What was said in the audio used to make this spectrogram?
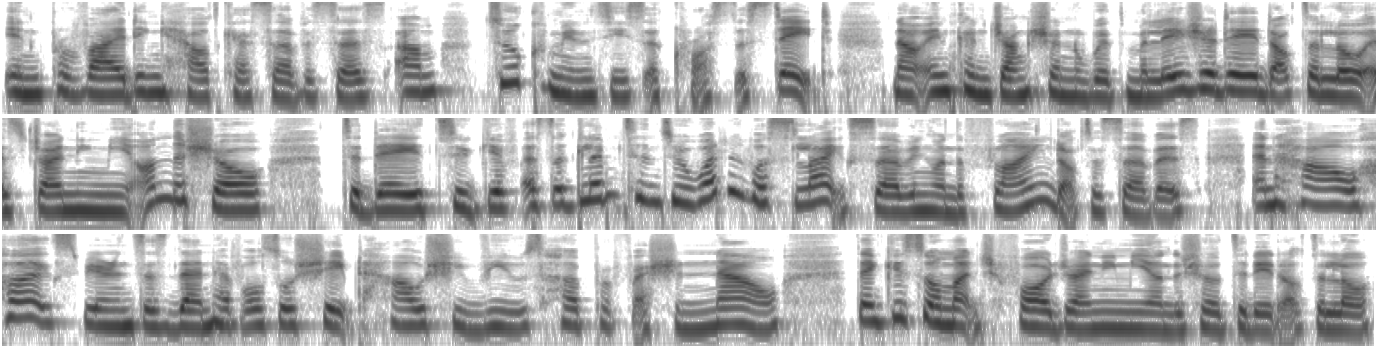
in providing healthcare services um, to communities across the state. Now in conjunction with Malaysia Day, Dr. Loh is joining me on the show today to give us a glimpse into what it was like serving on the Flying Doctor Service and how her experiences then have also shaped how she views her profession now. Thank you so much for joining me on the show today, Dr. Loh.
